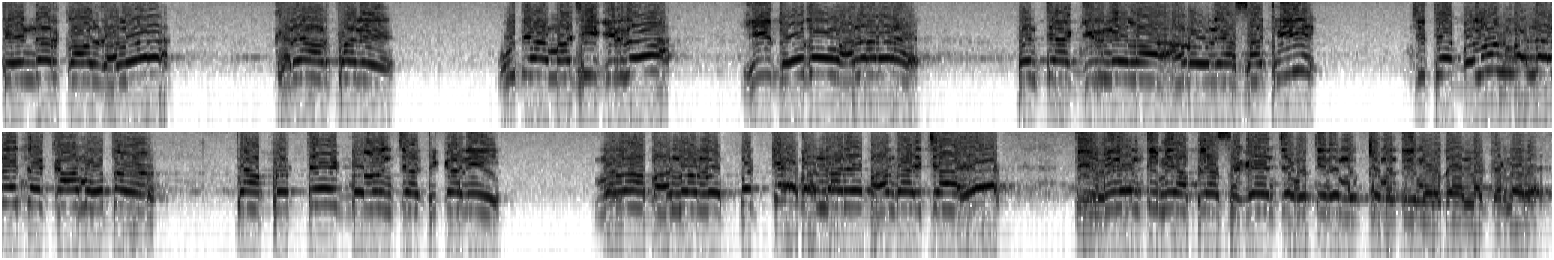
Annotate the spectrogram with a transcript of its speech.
टेंडर कॉल झालं. खऱ्या अर्थाने उद्या माझी गिरणा ही धो धो वाहणार आहे. पण त्या गिरणेला अडवण्यासाठी जिथे बलून बांधण्याचं काम होतं त्या प्रत्येक बलूनच्या ठिकाणी मला बांधवांनो पक्के बंधारे बांधायचे आहेत. विनंती मी आपल्या सगळ्यांच्या वतीने मुख्यमंत्री महोदयांना करणार आहे.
